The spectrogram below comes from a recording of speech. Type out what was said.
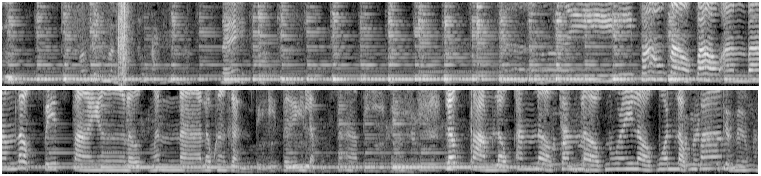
Ừ. Lộc xít tài hơ lộc mân à lộc gần tí tới lộc xa thì về lộc làm lộc ăn lộc chăn lộc. nuôi lộc buôn lộc ban tiền về không nào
